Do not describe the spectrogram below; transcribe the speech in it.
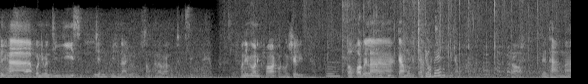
ัสดีครับ วันนี้วันที่ 27 มิถุนายน 2564 นะครับ วันนี้เป็นวันคลอดของน้องเชลินครับ เราคลอดเวลา9โมงเดี๋ยวเบ้ง13ครับ ก็เดินทางมา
